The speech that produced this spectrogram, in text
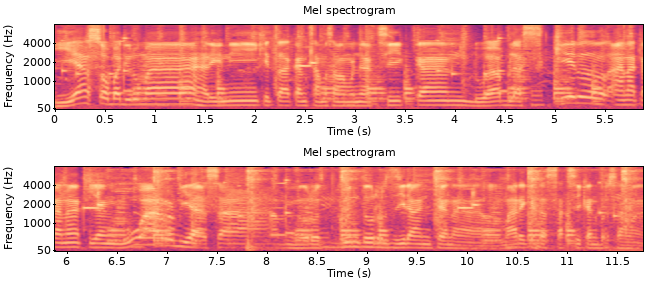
Ya sobat di rumah, hari ini kita akan sama-sama menyaksikan 12 skill anak-anak yang luar biasa menurut Guntur Zidan Channel. Mari kita saksikan bersama.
